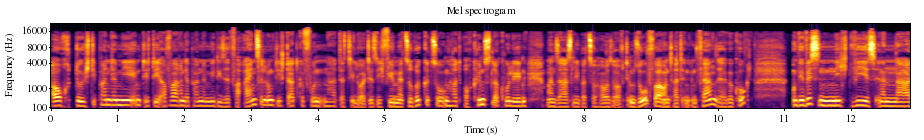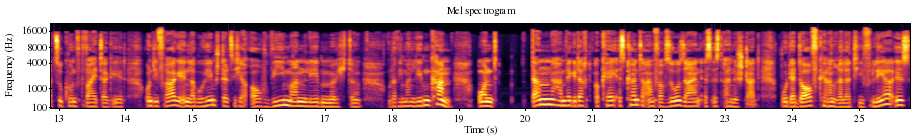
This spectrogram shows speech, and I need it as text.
auch durch die Pandemie, durch die Erfahrung der Pandemie, diese Vereinzelung, die stattgefunden hat, dass die Leute sich viel mehr zurückgezogen hat, auch Künstlerkollegen. Man saß lieber zu Hause auf dem Sofa und hat in den Fernseher geguckt. Und wir wissen nicht, wie es in naher Zukunft weitergeht. Und die Frage in La Bohème stellt sich ja auch, wie man leben möchte oder wie man leben kann. Und dann haben wir gedacht, okay, es könnte einfach so sein, es ist eine Stadt, wo der Dorfkern relativ leer ist,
